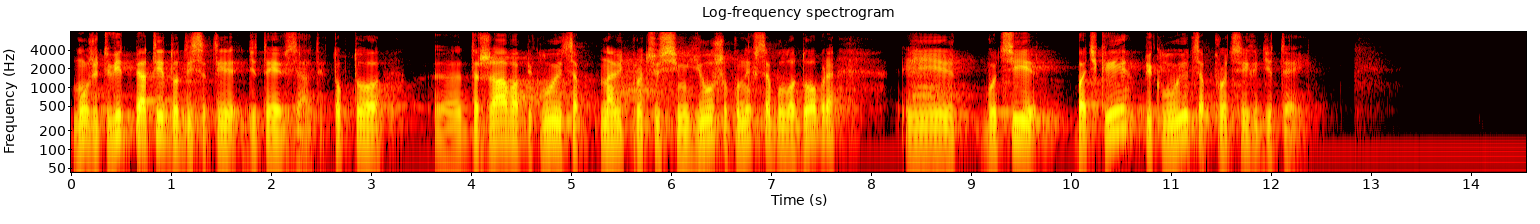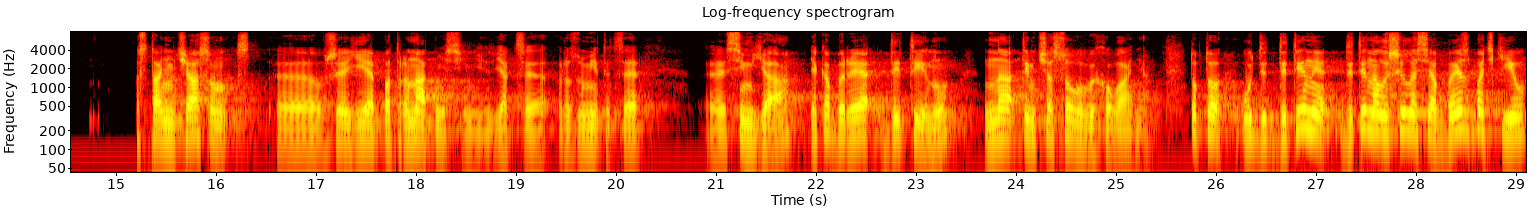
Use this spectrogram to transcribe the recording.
Можуть від 5 до 10 дітей взяти. Тобто держава піклується навіть про цю сім'ю, щоб у них все було добре. І, бо ці батьки піклуються про цих дітей. Останнім часом е, вже є патронатні сім'ї. Як це розуміти? Це е, сім'я, яка бере дитину на тимчасове виховання. Тобто у дитини, дитина лишилася без батьків,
